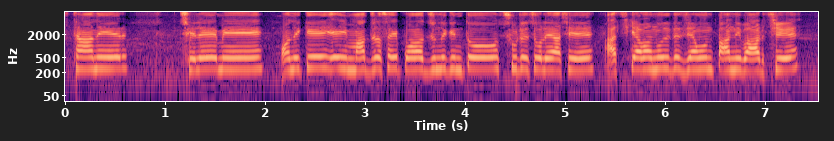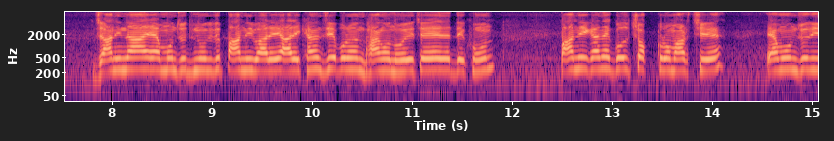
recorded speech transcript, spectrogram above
স্থানের ছেলে মেয়ে অনেকেই এই মাদ্রাসায় পড়ার জন্য কিন্তু ছুটে চলে আসে। আজকে আবার নদীতে যেমন পানি বাড়ছে, জানি না এমন যদি নদীতে পানি বাড়ে, আর এখানে যে পরিমাণ ভাঙন হয়েছে, দেখুন, পানি এখানে গোল চক্র মারছে। এমন যদি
